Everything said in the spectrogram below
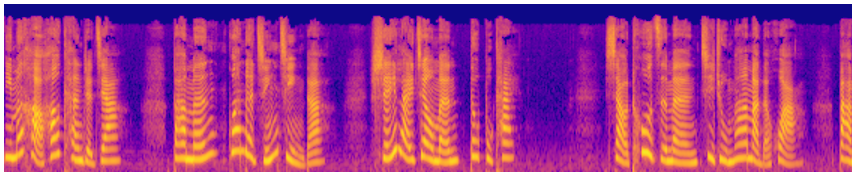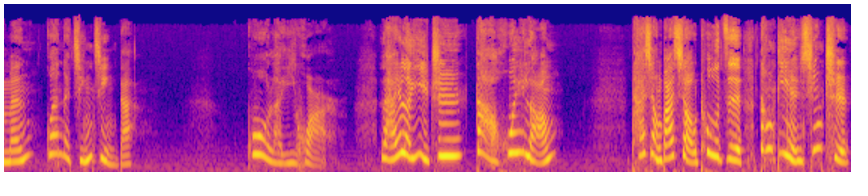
你们好好看着家，把门关得紧紧的，谁来叫门都不开。小兔子们记住妈妈的话，把门关得紧紧的。过了一会儿，来了一只大灰狼，它想把小兔子当点心吃。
